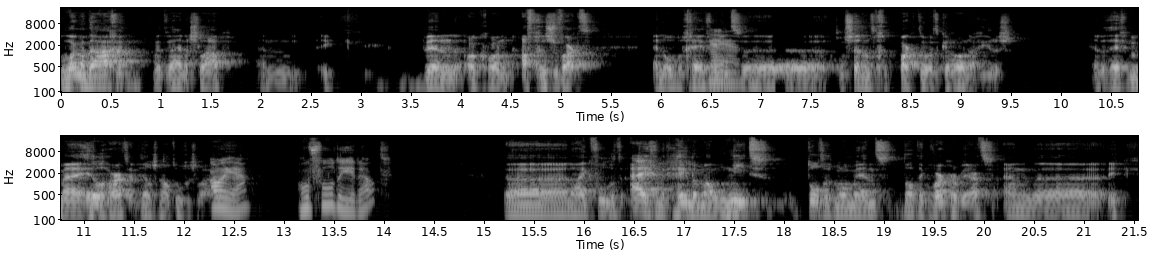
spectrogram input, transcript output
lange dagen met weinig slaap. En ik ben ook gewoon afgezwakt. En op een gegeven moment uh, ontzettend gepakt door het coronavirus. En dat heeft mij heel hard en heel snel toegeslagen. Oh ja? Hoe voelde je dat? Uh, nou, ik voelde het eigenlijk helemaal niet. Tot het moment dat ik wakker werd en uh, ik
